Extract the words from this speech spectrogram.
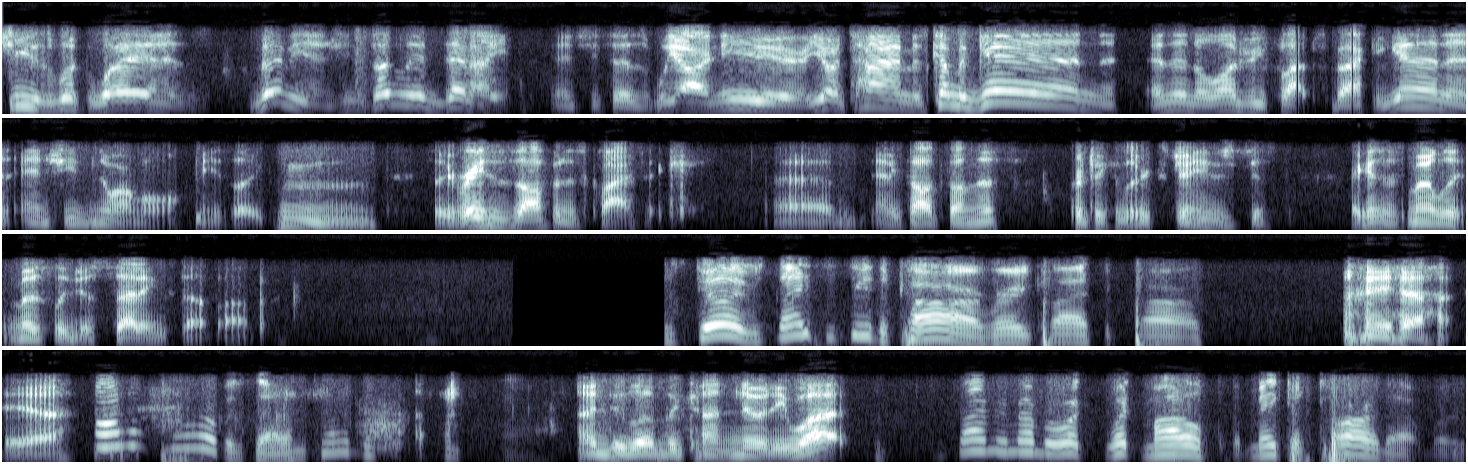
she's looked away, and it's Vivian. She's suddenly a deadite, and she says, "We are near. Your time has come again." And then the laundry flaps back again, and, and she's normal. He's like, "Hmm." So he races off in his classic. Uh, any thoughts on this particular exchange? Just, I guess it's mostly mostly just setting stuff up. It was good. It was nice to see the car. Very classic car. yeah, yeah. What car was that? I'm trying to, I do love the continuity. What? I'm trying to remember what what model make of car that was.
